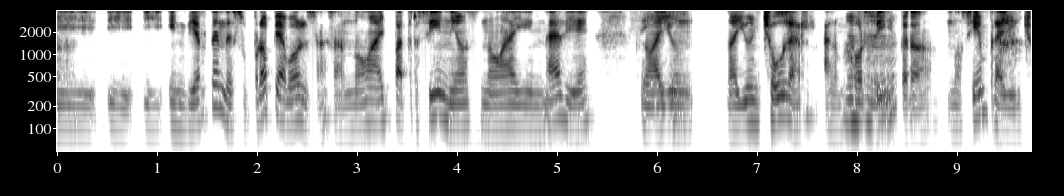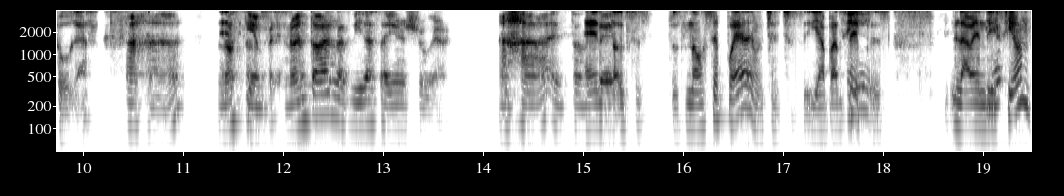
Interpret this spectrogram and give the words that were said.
Y, y- y invierten de su propia bolsa, o sea, no hay patrocinios, no hay nadie, no hay un, no hay un sugar, a lo mejor sí, pero no siempre hay un sugar. ajá. No siempre, no en todas las vidas hay un sugar. Ajá, entonces, Entonces, pues no se puede, muchachos. Y aparte, sí, pues la bendición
